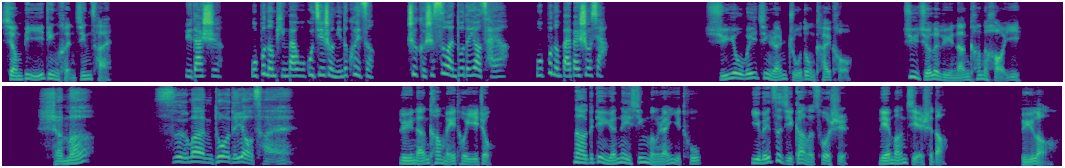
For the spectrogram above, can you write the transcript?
想必一定很精彩。吕大师，我不能平白无故接受您的馈赠，这可是四万多的药材啊，我不能白白收下。徐幼薇竟然主动开口，拒绝了吕南康的好意。什么？四万多的药材？吕南康眉头一皱，那个店员内心猛然一突，以为自己干了错事，连忙解释道：“吕老。”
